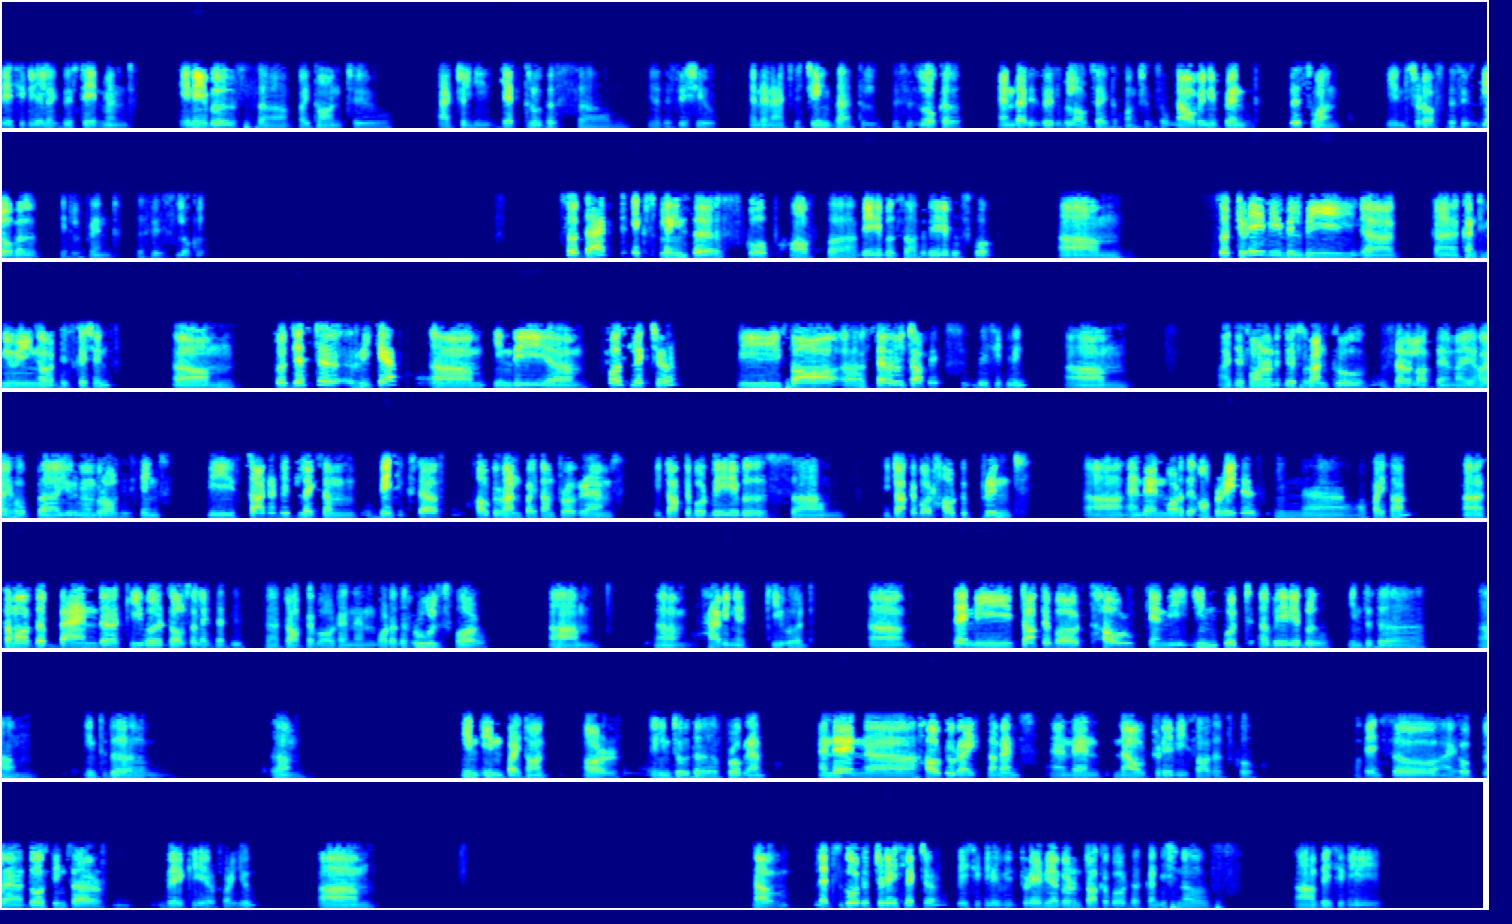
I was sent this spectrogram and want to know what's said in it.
basically like this statement enables uh, Python to actually get through this um, you know, this issue and then actually change that to this is local and that is visible outside the function. So now when you print this one instead of this is global it will print this is local. So that explains the scope of uh, variables or the variable scope. Um, so today we will be uh, uh, continuing our discussions. Um, so just a recap um, in the um, first lecture we saw uh, several topics basically. Um, I just wanted to just run through several of them. I, I hope uh, you remember all these things. We started with like some basic stuff, how to run Python programs. We talked about variables. Um, we talked about how to print, uh, and then what are the operators in uh, Python. Uh, some of the banned uh, keywords also like that we uh, talked about, and then what are the rules for um, um, having a keyword. Um, then we talked about how can we input a variable into the um, into the um, in in Python or into the program. And then uh, how to write comments. And then now today we saw the scope. Okay so I hope uh, those things are very clear for you. Um, now let's go to today's lecture. Basically we, today we are going to talk about the conditionals uh, basically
